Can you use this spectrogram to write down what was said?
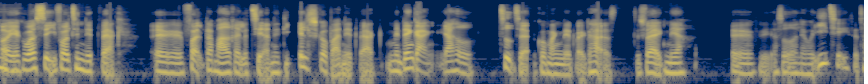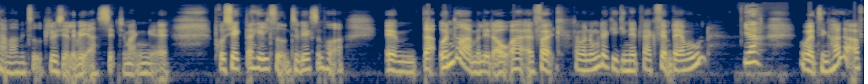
Mm. Og mhm. jeg kan også se i forhold til netværk, øh, folk, der er meget relaterende, de elsker bare netværk. Men dengang jeg havde tid til at gå mange netværk, det har jeg desværre ikke mere. Øh, fordi jeg sidder og laver IT, det tager meget med tid, plus jeg leverer sindssygt mange øh, projekter hele tiden til virksomheder. Øh, der undrede jeg mig lidt over, at folk, der var nogen, der gik i netværk fem dage om ugen. Ja. Hvor jeg tænkte, hold da op,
